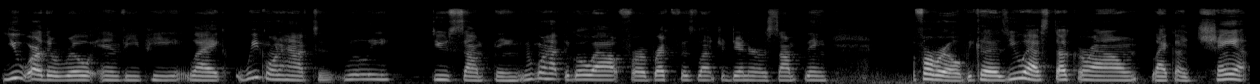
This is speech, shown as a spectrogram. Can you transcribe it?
you are the real MVP. Like, we're going to have to really do something. We're going to have to go out for a breakfast, lunch, or dinner or something for real because you have stuck around like a champ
